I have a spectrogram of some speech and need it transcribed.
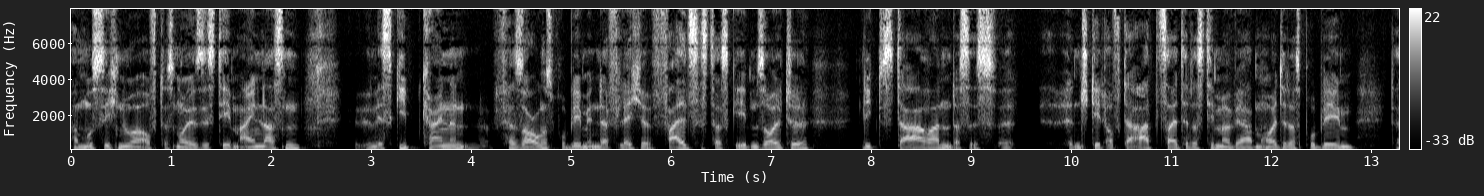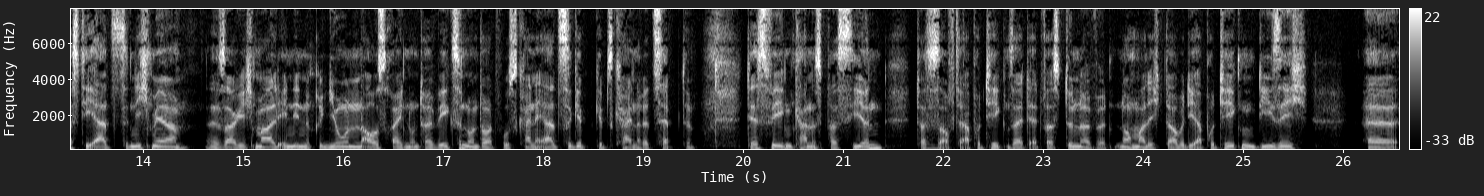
man muss sich nur auf das neue System einlassen. Es gibt kein Versorgungsproblem in der Fläche. Falls es das geben sollte, liegt es daran, dass es äh, entsteht auf der Arztseite das Thema. Wir haben heute das Problem, dass die Ärzte nicht mehr, äh, sage ich mal, in den Regionen ausreichend unterwegs sind und dort, wo es keine Ärzte gibt, gibt es keine Rezepte. Deswegen kann es passieren, dass es auf der Apothekenseite etwas dünner wird. Nochmal, ich glaube, die Apotheken, die sich äh,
